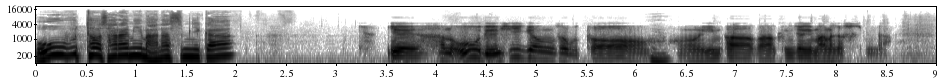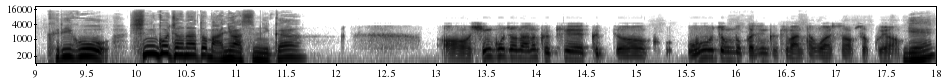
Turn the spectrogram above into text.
오후부터 사람이 많았습니까? 예, 한 오후 4시경서부터, 어, 인파가 굉장히 많아졌습니다. 그리고 신고 전화도 많이 왔습니까? 어, 신고 전화는 그렇게, 그, 어, 오후 정도까지는 그렇게 많다고 할 수는 없었고요. 예.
